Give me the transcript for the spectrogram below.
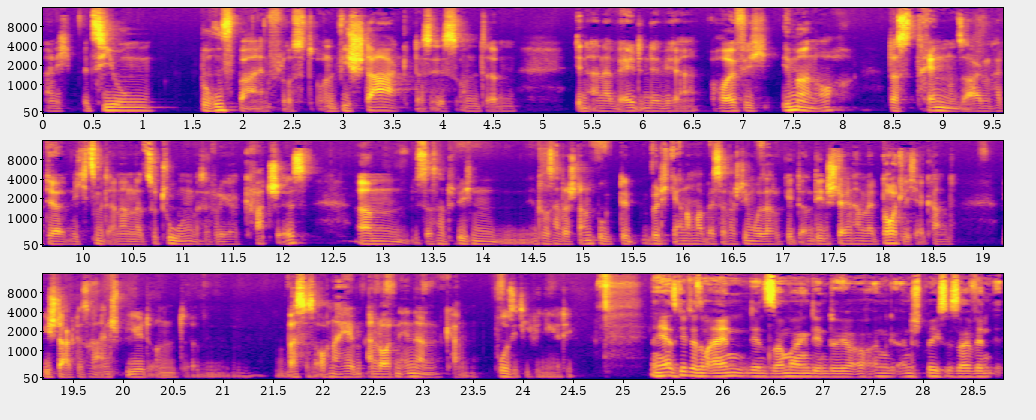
eigentlich Beziehungen Beruf beeinflusst und wie stark das ist. Und ähm, in einer Welt, in der wir häufig immer noch das trennen und sagen, hat ja nichts miteinander zu tun, was ja völliger Quatsch ist, ähm, ist das natürlich ein interessanter Standpunkt. Den würde ich gerne noch mal besser verstehen, wo ihr sagt, okay, an den Stellen haben wir deutlich erkannt, wie stark das reinspielt und ähm, was das auch nachher an Leuten ändern kann, positiv wie negativ. Naja, es gibt ja zum einen den Zusammenhang, den du ja auch an, ansprichst, ist ja, wenn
